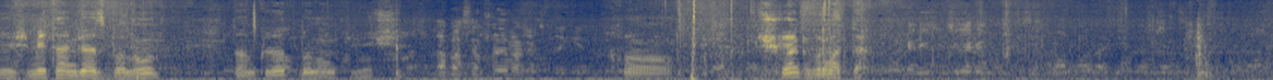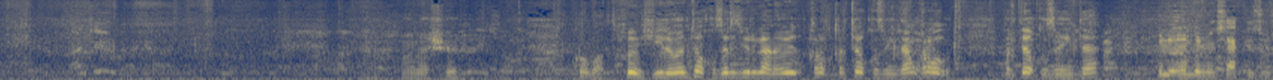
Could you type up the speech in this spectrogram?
Metan gaz balon domkrat balon ключ. Xo'p. Tushganku bir marta. Mana shu Cobalt. Xo'sh, yili 19 yil yurgan 49 mingdan 49 mingda Puli 11800.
